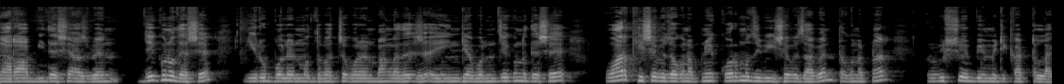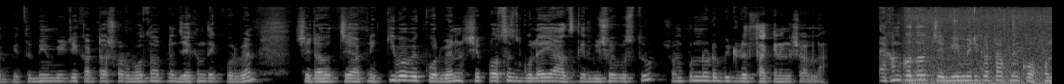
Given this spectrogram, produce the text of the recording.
যারা বিদেশে আসবেন যে কোনো দেশে, ইউরোপ বলেন, মধ্যপ্রাচ্য বলেন, বাংলাদেশ ইন্ডিয়া বলেন যে কোনো দেশে ওয়ার্ক হিসেবে যখন আপনি কর্মজীবী হিসেবে যাবেন, তখন আপনার অবশ্যই বিমিটি কার্ডটা লাগবে। তো বিমিটি কার্ডটা সর্বপ্রথম আপনি যেখান থেকে করবেন, সেটা হচ্ছে আপনি কীভাবে করবেন, সে প্রসেসগুলোই আজকের বিষয়বস্তু সম্পূর্ণটা ভিডিওতে থাকেন ইনশাল্লাহ এখন কথা হচ্ছে বিএমএটি কার্ডটা আপনি কখন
